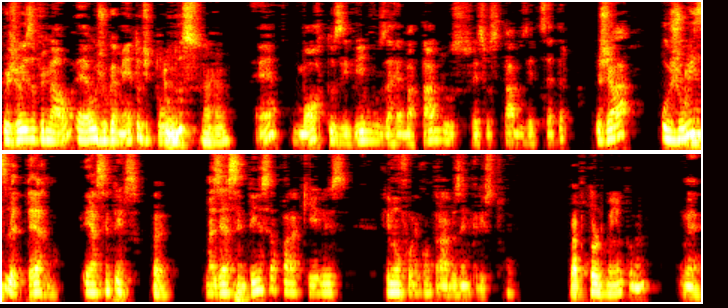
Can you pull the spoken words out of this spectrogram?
o juízo final é o julgamento de todos, uhum. é, mortos e vivos, arrebatados, ressuscitados, etc. Já o juízo eterno é a sentença. É. Mas é a sentença para aqueles que não foram encontrados em Cristo vai para o tormento, né? É.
